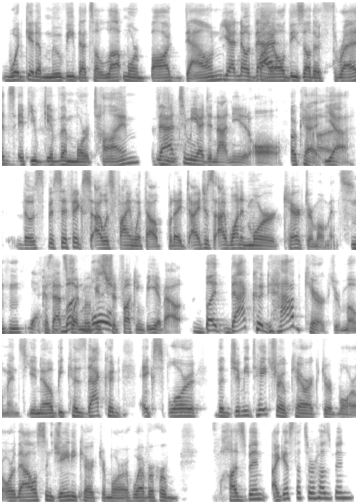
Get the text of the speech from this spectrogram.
would get a movie that's a lot more bogged down yeah, no, that, by all these other threads if you give them more time. That to me I did not need at all. okay Uh, yeah Those specifics I was fine without, but I I just I wanted more character moments hmm yeah. because that's But- what movies well- should fucking be about. but that could have character moments, you know, because that could explore the Jimmy Tatro character more, or the Allison Janney character more, or whoever her husband. I guess that's her husband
